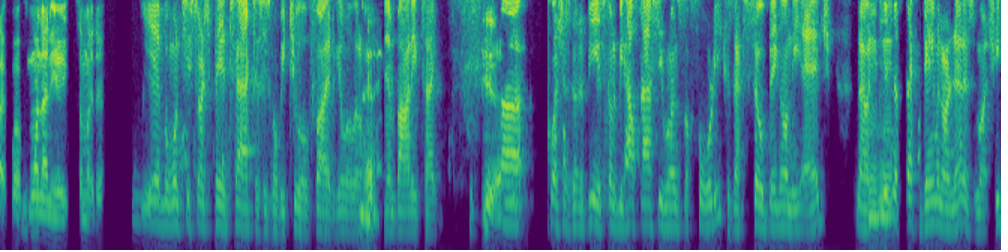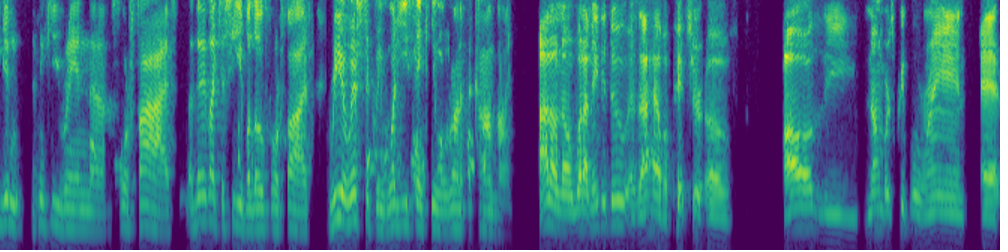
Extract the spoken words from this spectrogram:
like 198, something like that. Yeah, but once he starts paying taxes, he's going to be 205. Get a little body type. Yeah. Uh, question is going to be it's going to be how fast he runs the 40 because that's so big on the edge. Now it mm-hmm. didn't affect Damon Arnette as much. He didn't. I think he ran uh, four five. They'd like to see you below four five. Realistically, what do you think he will run at the combine? I don't know. What I need to do is I have a picture of all the numbers people ran at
